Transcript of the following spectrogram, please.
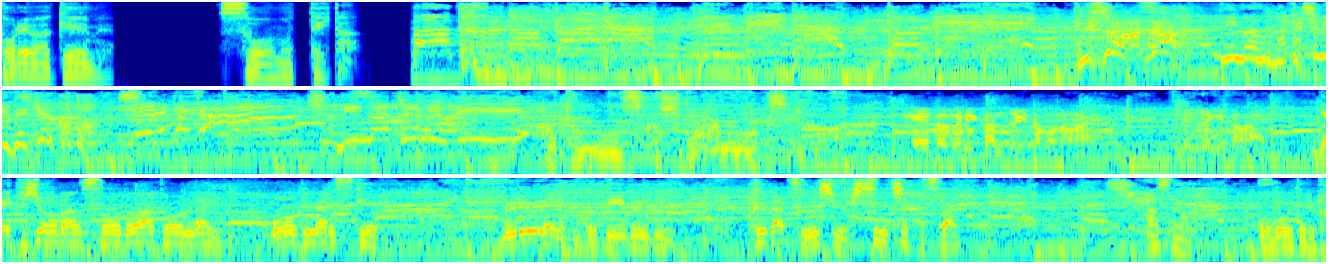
これはゲーム。そう思っていた。僕のから君が時に行くはずだ今の私にできること。シリカちゃん。みんな準備はいい？あともう少しであの約束を。計画に感づいた者がいる急ぎたまえ。劇場版ソードアートオンラインオーディナルスケール。ブルーレイ &DVD9 月27日発売。アスナ覚えてるか？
